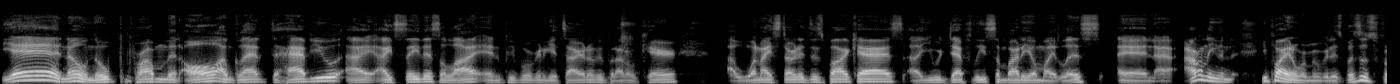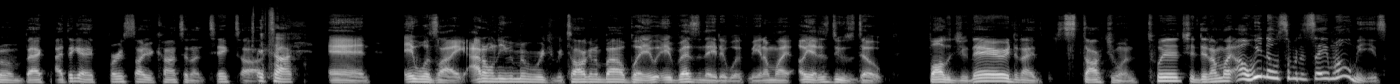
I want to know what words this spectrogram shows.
Yeah, no, no problem at all. I'm glad to have you. I I say this a lot, and people are gonna get tired of it, but I don't care. Uh, when I started this podcast, uh, you were definitely somebody on my list, and I, I, don't even you probably don't remember this, but this was from back. I think I first saw your content on TikTok. TikTok, and it was like I don't even remember what you were talking about, but it, it, resonated with me, and I'm like, oh yeah, this dude's dope. Followed you there, and then I stalked you on Twitch, and then I'm like, oh, we know some of the same homies.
